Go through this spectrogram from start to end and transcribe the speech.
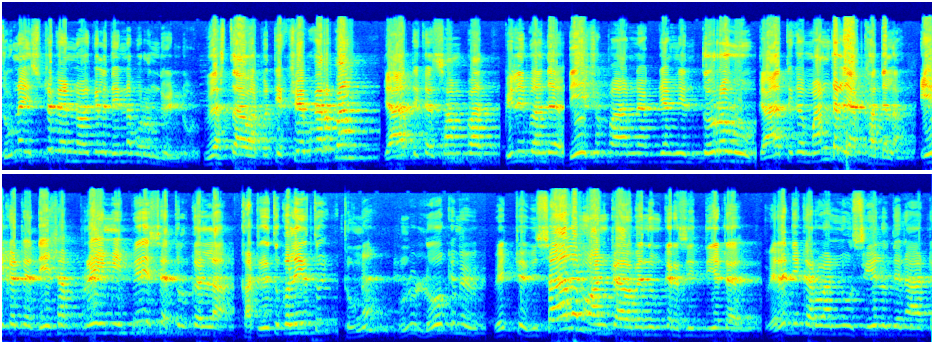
තුන ඉෂ්ට කරනවා කියලා දෙන්න පොරොන්දු වෙන්න ඕන. ව්‍යවස්ථාව ප්‍රතික්ෂේප කරපන්. ජාතික සම්පත් පිළිබඳ දේශපාලනඥයන්ගෙන් තොර වූ ජාතික මණ්ඩලයක් හදලා ඒකට දේශප්‍රේමී පිරිස ඇතුල් කරලා කටයුතු කළ යුතුයි. තුන මුළු ලෝකෙම වෙච්ච විශාලම වංචාව බැඳුම් කර සිද්ධියට වැරදි කරවන්න වූ සියලු දෙනාට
